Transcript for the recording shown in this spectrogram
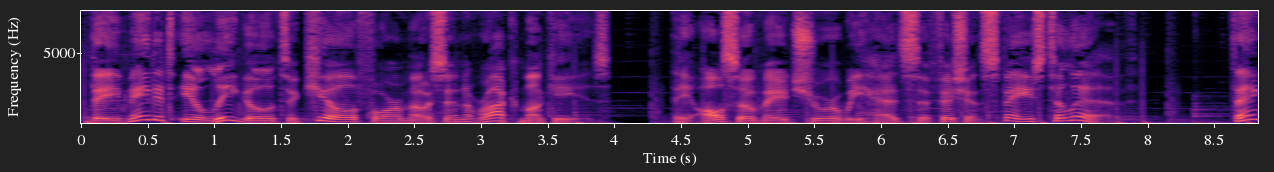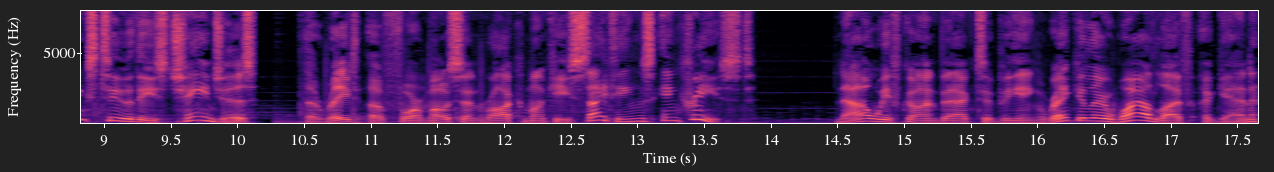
They made it illegal to kill Formosan rock monkeys. They also made sure we had sufficient space to live. Thanks to these changes, the rate of Formosan rock monkey sightings increased. Now we've gone back to being regular wildlife again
